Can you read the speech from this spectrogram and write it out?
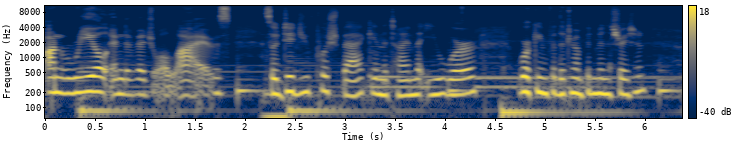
on real individual lives. So, did you push back in the time that you were working for the Trump administration?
